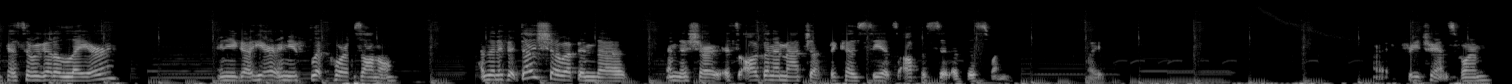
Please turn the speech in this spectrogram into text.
Okay, so we go to layer, and you go here and you flip horizontal. And then if it does show up in the in the shirt, it's all gonna match up because see it's opposite of this one. Wait. Alright, free transform.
